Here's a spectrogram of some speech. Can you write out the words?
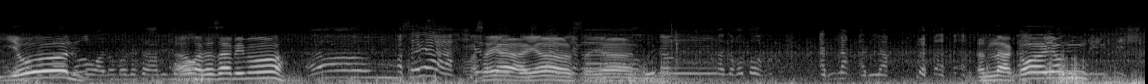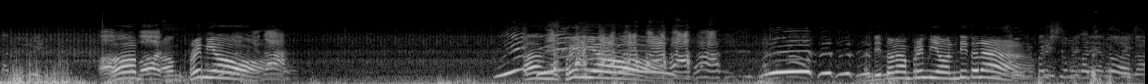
Yun. Ano masasabi mo? Ano masasabi mo? Um, masaya. Masaya, ayos, ayan. Unang ano ko to, unlock, unlock. Unlock. Oh, yung. Ah, oh, boss. ang premium. Ang premium. Nandito na ang premium. Nandito na. Sacrifice yung run ko na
